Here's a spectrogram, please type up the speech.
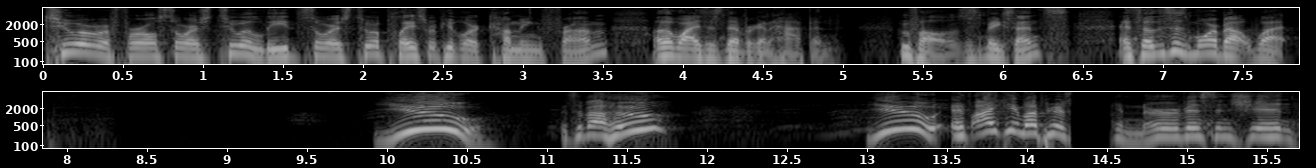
to a referral source, to a lead source, to a place where people are coming from. Otherwise, it's never going to happen. Who follows? Does this make sense? And so this is more about what? You. It's about who? You. If I came up here nervous and shit, and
